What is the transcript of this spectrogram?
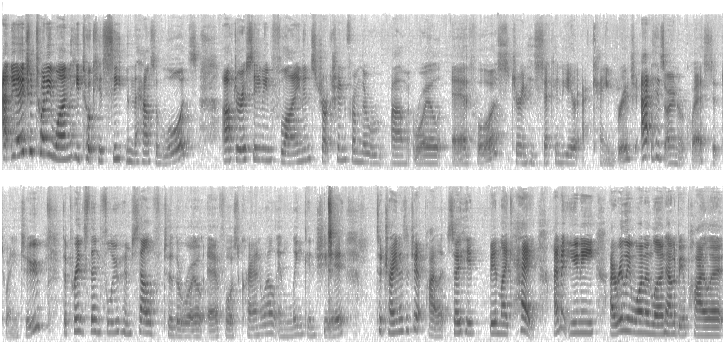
At the age of 21, he took his seat in the House of Lords after receiving flying instruction from the um, Royal Air Force during his second year at Cambridge at his own request at 22. The prince then flew himself to the Royal Air Force Cranwell in Lincolnshire to train as a jet pilot. So he'd been like, hey, I'm at uni, I really want to learn how to be a pilot,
